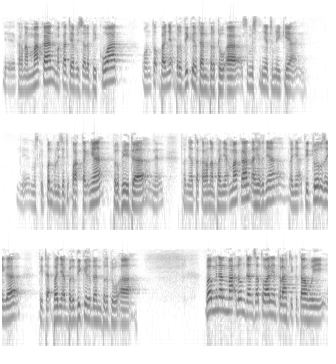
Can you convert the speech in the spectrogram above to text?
ya, karena makan maka dia bisa lebih kuat untuk banyak berzikir dan berdoa semestinya demikian. Ya, meskipun boleh jadi prakteknya berbeda. Ya. Ternyata karena banyak makan akhirnya banyak tidur sehingga tidak banyak berzikir dan berdoa. Wa minal maklum dan satu hal yang telah diketahui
